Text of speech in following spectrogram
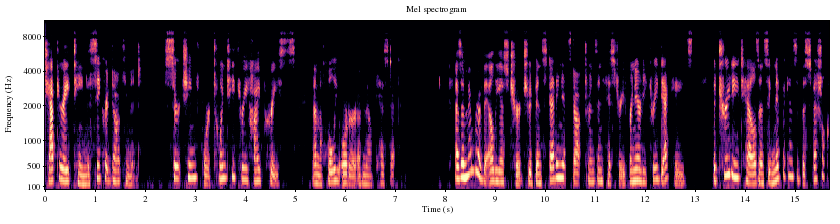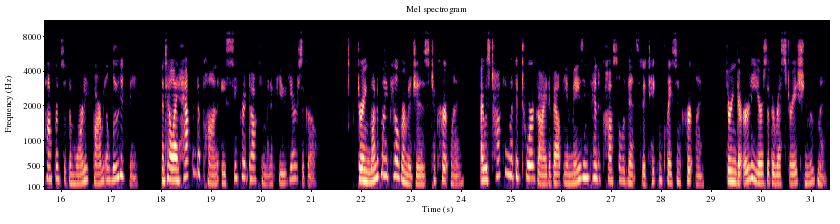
Chapter 18 The Secret Document Searching for Twenty Three High Priests and the Holy Order of Melchizedek. As a member of the LDS Church who had been studying its doctrines and history for nearly three decades, the true details and significance of the special conference at the Morley farm eluded me until I happened upon a secret document a few years ago. During one of my pilgrimages to Kirtland, I was talking with a tour guide about the amazing Pentecostal events that had taken place in Kirtland during the early years of the Restoration movement.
